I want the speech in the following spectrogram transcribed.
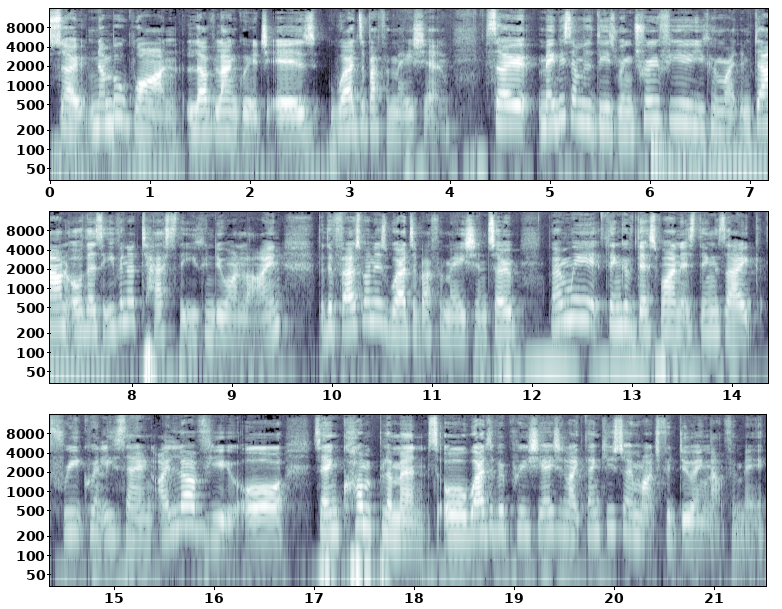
So, number 1 love language is words of affirmation. So maybe some of these ring true for you, you can write them down, or there's even a test that you can do online. But the first one is words of affirmation. So when we think of this one, it's things like frequently saying, I love you, or saying compliments, or words of appreciation like, thank you so much for doing that for me.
